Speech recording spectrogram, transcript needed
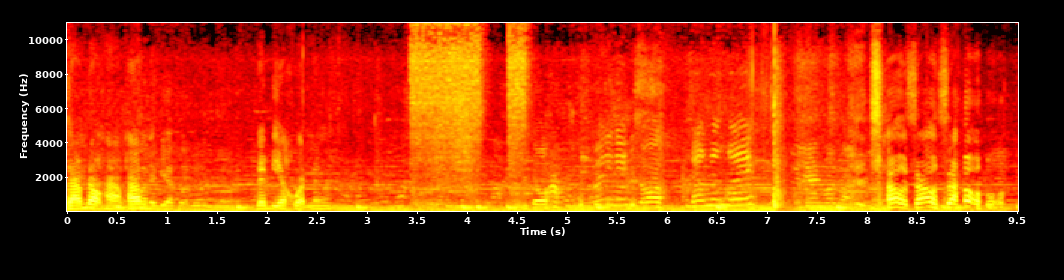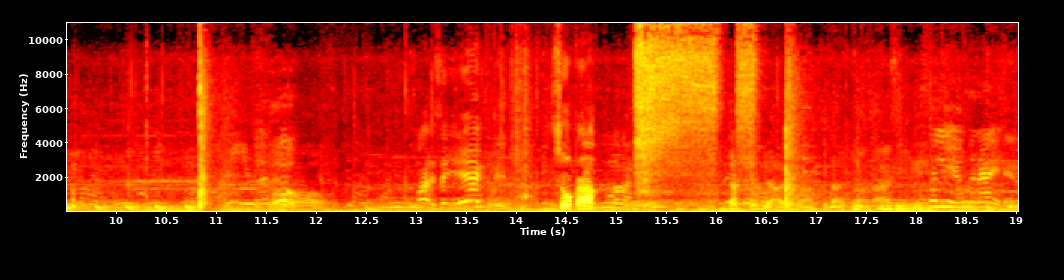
สามดอกหาพันเบียร์คนนึงได้เบียร์ขวดหนึ่งเฮ้ยนี่ ดังหนึ่งเฮ้ยเศร้าเศร้าเศร้ามาสิเองดิซุกเหรอจักที่เดียวเลยมาคือได้จะเลี้ยงก็ได้เดี๋ยวเ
